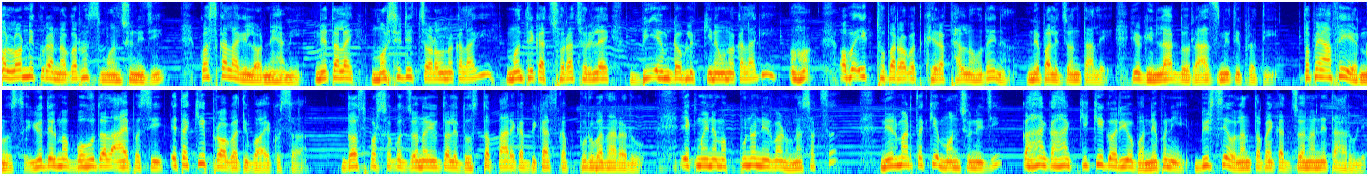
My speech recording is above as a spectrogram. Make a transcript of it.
लड्ने कुरा नगर्नुहोस् मनसुनीजी। कसका लागि लड्ने हामी? नेतालाई मर्सिडिज चढाउनका लागि? मन्त्रीका छोराछोरीलाई बिएमडब्ल्यू किनाउनका लागि? अह अब एक थोपा रगत खेर फाल्नु हुँदैन। नेपाली जनताले यो घिनलाग्दो राजनीतिप्रति तपाईँ आफै हेर्नुहोस् यो देलमा बहुदल आएपछि यता के प्रगति भएको छ? दस वर्षको जनयुद्धले ध्वस्त पारेका विकासका पूर्वाधारहरू एक महिनामा पुनर्निर्माण हुन सक्छ? निर्माण त के मनसुनीजी? कहाँ कहाँ के के गरियो भन्ने पनि बिर्से होलान् तपाईँका जननेताहरूले।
